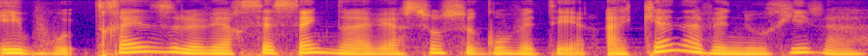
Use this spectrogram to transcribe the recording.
Hébreu 13, le verset 5 dans la version second 21. Akan avait nourri la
